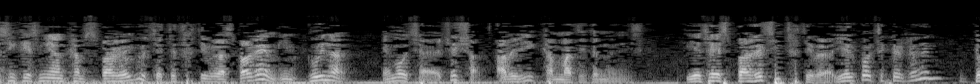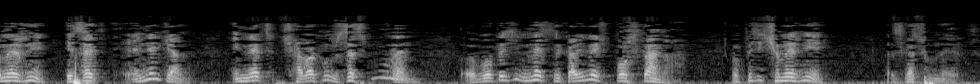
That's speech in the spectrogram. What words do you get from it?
Այսինքն ես մի անգամ սպառելուց, եթե թղթի վրա սպառեմ, իմ գույնը էմոցիա է, չէ՞ շատ, ավելի քան մատիտը նույնիսկ։ Եթե ես սպառեցի թղթի վրա, երկրորդը կրկնեմ, կմեռնի։ Ես այդ էներգիան իմ մեջ չհավաքում զսպում եմ, որպեսզի մեծ նկարի մեջ փոստանա, որպեսզի չմեռնի զգացումները։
